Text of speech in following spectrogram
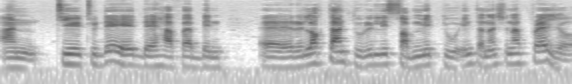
And till today, they have uh, been uh, reluctant to really submit to international pressure.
